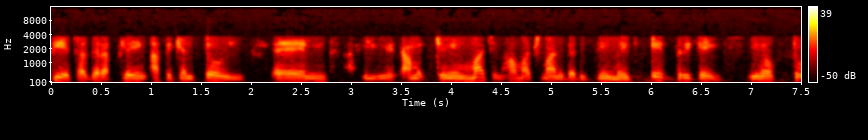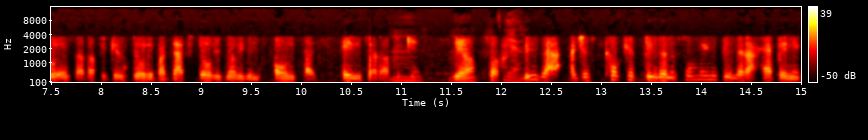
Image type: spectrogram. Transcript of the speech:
theaters that are playing African stories. And um, can you imagine how much money that is being made every day, you know, through a South African story, but that story is not even owned by any South African. Mm. You know, so yeah. these are, are just pocket things, and so many things that are happening.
